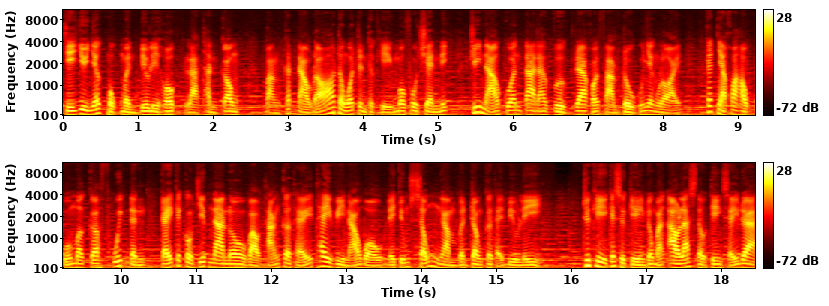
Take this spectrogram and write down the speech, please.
chỉ duy nhất một mình Billy Hope là thành công bằng cách nào đó trong quá trình thực hiện morphogenic, trí não của anh ta đã vượt ra khỏi phạm trù của nhân loại. Các nhà khoa học của Murkoff quyết định cấy các con chip nano vào thẳng cơ thể thay vì não bộ để chúng sống ngầm bên trong cơ thể Billy. Trước khi các sự kiện trong bản Outlast đầu tiên xảy ra,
